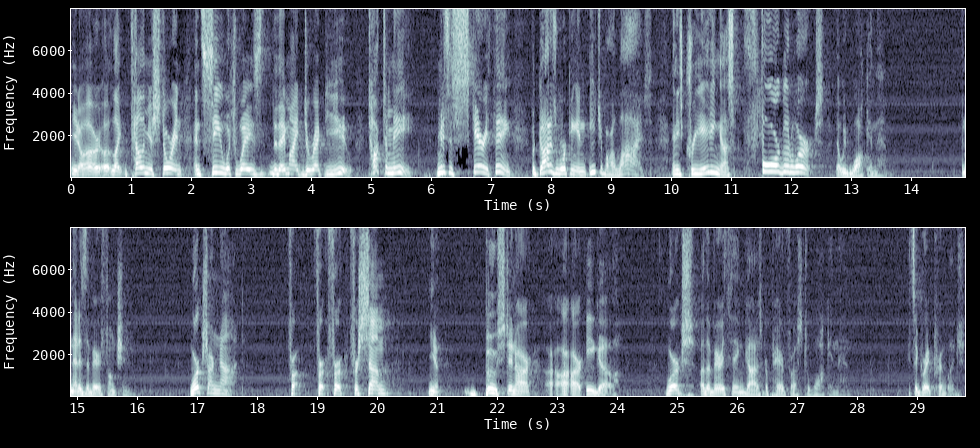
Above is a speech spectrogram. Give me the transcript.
you know, or, or like tell them your story and, and see which ways they might direct you. Talk to me. I mean, it's a scary thing, but God is working in each of our lives, and He's creating us for good works that we'd walk in them. and that is the very function. Works are not for, for, for, for some, you know, boost in our, our, our ego. Works are the very thing God has prepared for us to walk in them. It's a great privilege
